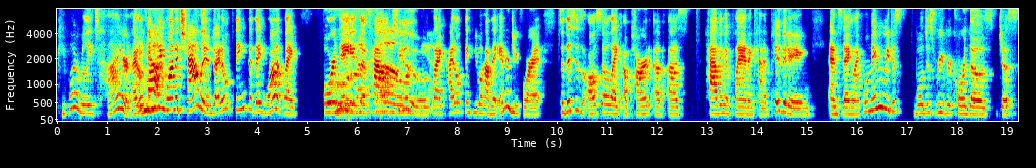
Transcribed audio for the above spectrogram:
people are really tired. I don't I think they want a challenge. I don't think that they want like four Ooh, days of how to. Yeah. Like, I don't think people have the energy for it. So, this is also like a part of us having a plan and kind of pivoting and saying, like, well, maybe we just, we'll just re record those just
